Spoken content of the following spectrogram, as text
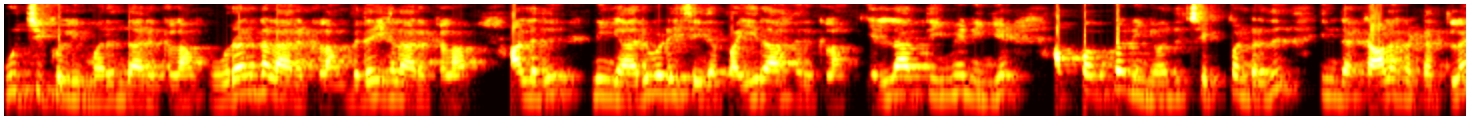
பூச்சிக்கொல்லி மருந்தா இருக்கலாம் உரங்களா இருக்கலாம் விதைகளா இருக்கலாம் அல்லது நீங்க அறுவடை செய்த பயிராக இருக்கலாம். எல்லாத்தையுமே நீங்க அப்பப்ப நீங்க வந்து செக் பண்றது இந்த காலகட்டத்துல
